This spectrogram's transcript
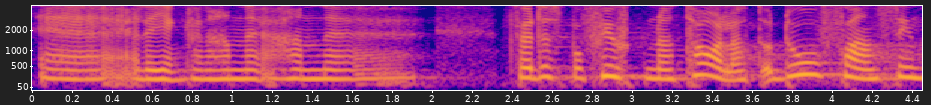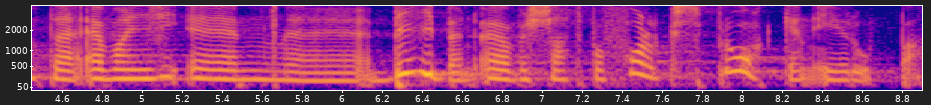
eh, eller egentligen han, han eh, föddes på 1400-talet och då fanns inte eh, eh, Bibeln översatt på folkspråken i Europa.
